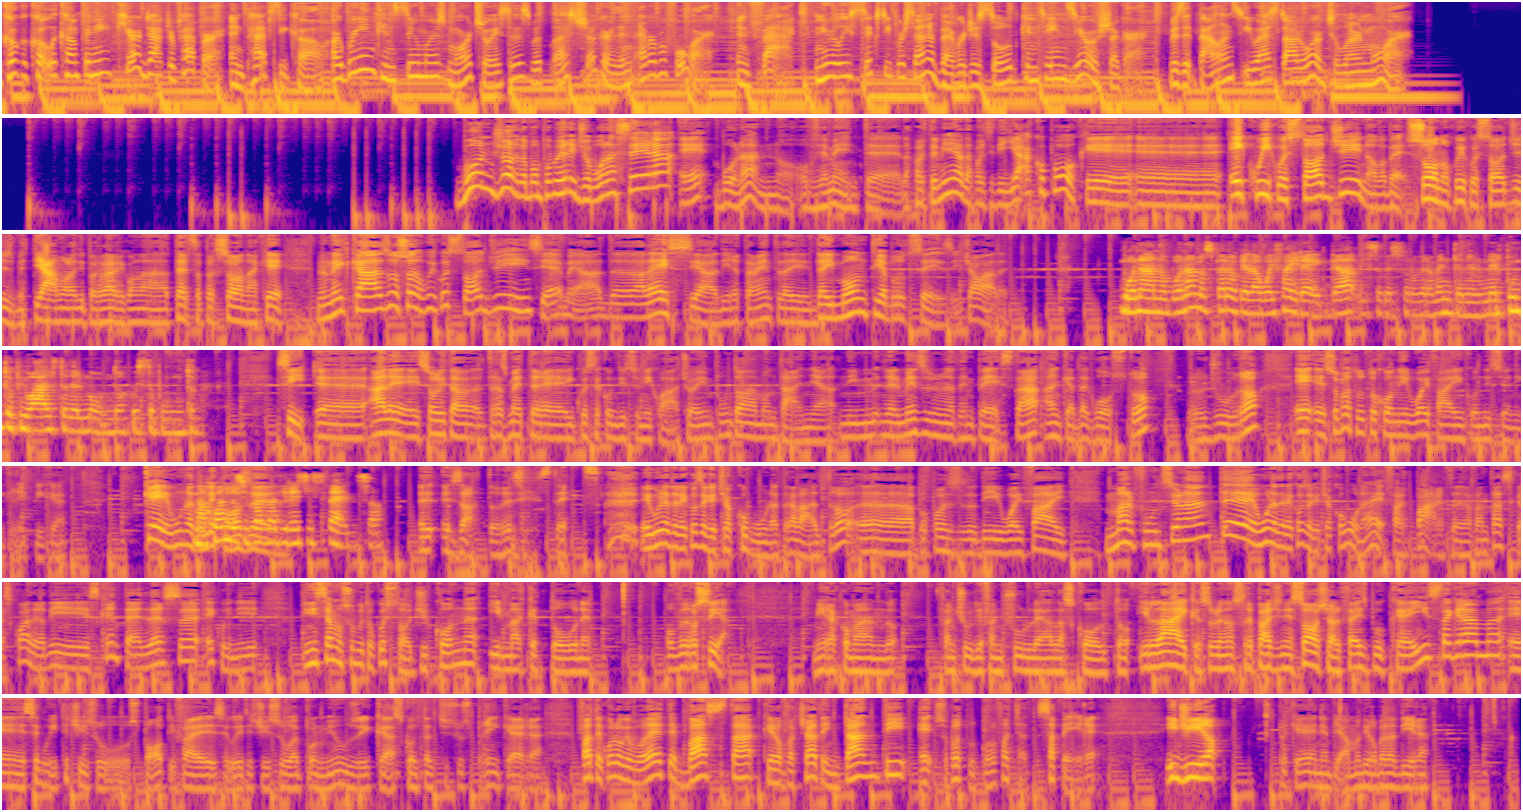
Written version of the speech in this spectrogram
The Coca Cola Company, Keurig Dr. Pepper, and PepsiCo are bringing consumers more choices with less sugar than ever before. In fact, nearly 60% of beverages sold contain zero sugar. Visit balanceus.org to learn more. Buongiorno, buon pomeriggio, buonasera e buon anno, ovviamente, da parte mia, da parte di Jacopo, che eh, è qui quest'oggi. No, vabbè, sono qui quest'oggi, smettiamola di parlare con la terza persona, che non è il caso. Sono qui quest'oggi insieme ad Alessia, direttamente dai, dai Monti Abruzzesi. Ciao Ale. Buon anno, buon anno, spero che la wifi regga, visto che sono veramente nel, nel punto più alto del mondo a questo punto. Sì, eh, Ale è solita trasmettere in queste condizioni qua, cioè in punta a una montagna, in, nel mezzo di una tempesta, anche ad agosto, ve lo giuro, e, e soprattutto con il wifi in condizioni critiche. Che è una Ma delle quando cose... si parla di resistenza. Eh, esatto, resistenza. È una delle cose che ci accomuna, tra l'altro, eh, a proposito di wifi malfunzionante, una delle cose che ci accomuna è far parte della fantastica squadra di Screen Tellers e quindi iniziamo subito quest'oggi con il marchettone, ovvero sia, mi raccomando, fanciulli e fanciulle all'ascolto, il like sulle nostre pagine social Facebook e Instagram e seguiteci su Spotify, seguiteci su Apple Music, ascoltateci su Spreaker, fate quello che volete, basta che lo facciate in tanti e soprattutto lo facciate sapere in giro, perché ne abbiamo di roba da dire.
